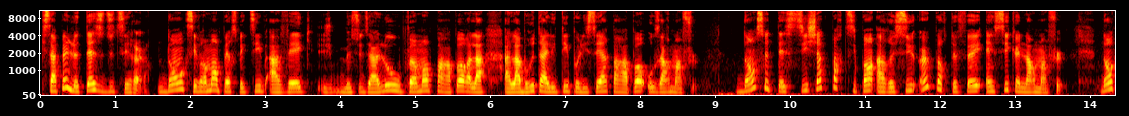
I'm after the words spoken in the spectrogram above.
qui s'appelle le test du tireur. Donc, c'est vraiment en perspective avec M. Diallo ou vraiment par rapport à la, à la brutalité policière par rapport aux armes à feu. Dans ce test-ci, chaque participant a reçu un portefeuille ainsi qu'une arme à feu. Donc,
